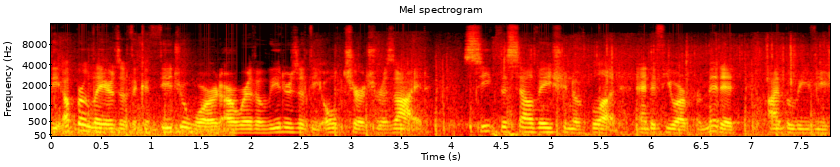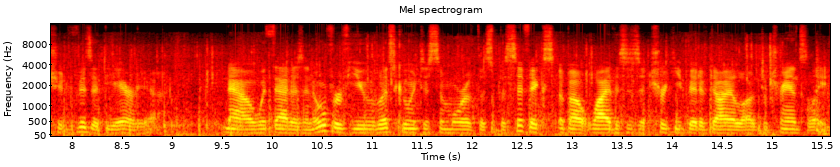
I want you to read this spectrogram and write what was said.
the upper layers of the Cathedral Ward are where the leaders of the Old Church reside. Seek the salvation of blood, and if you are permitted, I believe you should visit the area. Now, with that as an overview, let's go into some more of the specifics about why this is a tricky bit of dialogue to translate.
